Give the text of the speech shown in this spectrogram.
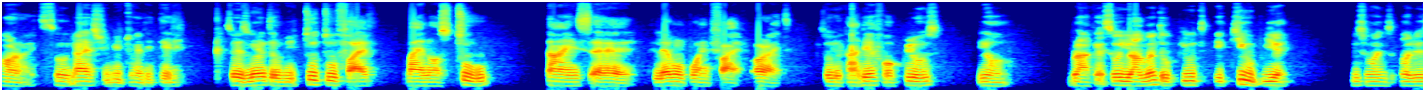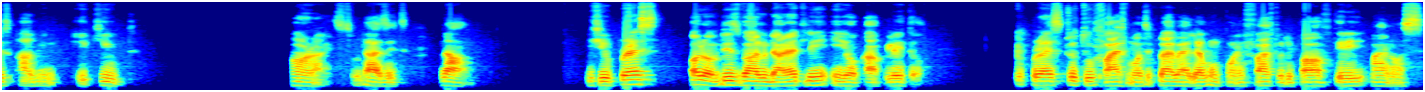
All right, so that should be 23. So it's going to be 225 minus 2 times uh, 11.5. All right, so you can therefore close your bracket. So you are going to put a cube here. This one is always having a cube. All right, so that's it. Now, if you press all of this value directly in your calculator, you press 225 multiplied by 11.5 to the power of 3 minus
